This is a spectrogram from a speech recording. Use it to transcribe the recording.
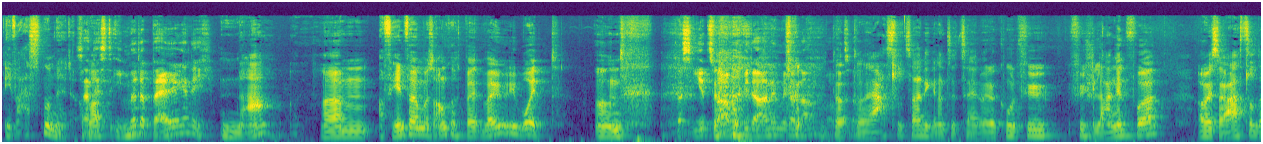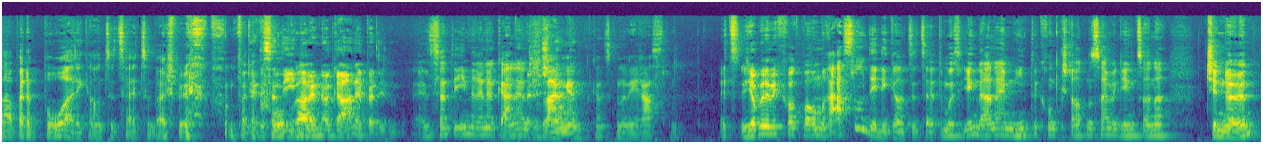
Ich weiß noch nicht, Sind aber jetzt immer dabei eigentlich? na, ähm, auf jeden Fall haben wir es angehört, weil, weil ich wollte. Und Dass ihr zwei aber wieder eine miteinander macht. da, da rasselt es auch die ganze Zeit, weil da kommen viel, viel Schlangen vor, aber es rastelt auch bei der Boa die ganze Zeit zum Beispiel. Bei der das sind die Cobra. inneren Organe bei den. Es sind die inneren Organe und den Schlangen. Schlangen. Ganz genau, die rasseln. Jetzt, ich habe mich nämlich gefragt, warum rasseln die die ganze Zeit? Da muss irgendeiner im Hintergrund gestanden sein mit irgendeiner Genön.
